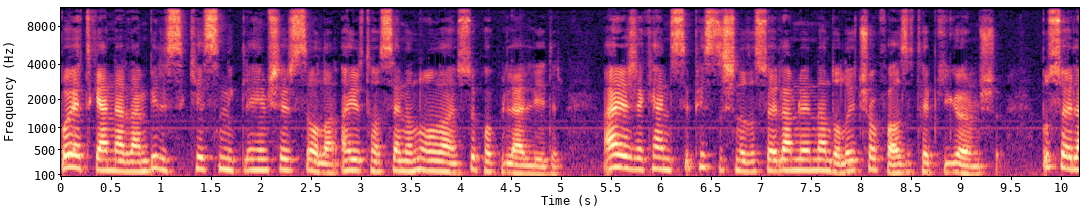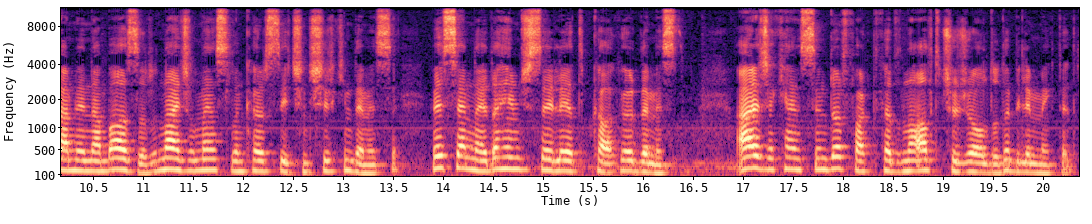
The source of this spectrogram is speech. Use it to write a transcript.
Bu etkenlerden birisi kesinlikle hemşerisi olan Ayrton Senna'nın olağanüstü popülerliğidir. Ayrıca kendisi pist dışında da söylemlerinden dolayı çok fazla tepki görmüştür. Bu söylemlerinden bazıları Nigel Mansell'ın karısı için çirkin demesi ve Senna'ya da hemcinsiyle yatıp kalkıyor demesidir. Ayrıca kendisinin dört farklı kadına altı çocuğu olduğu da bilinmektedir.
